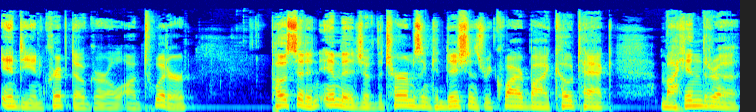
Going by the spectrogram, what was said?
Indian Crypto Girl on Twitter, posted an image of the terms and conditions required by Kotak Mahindra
